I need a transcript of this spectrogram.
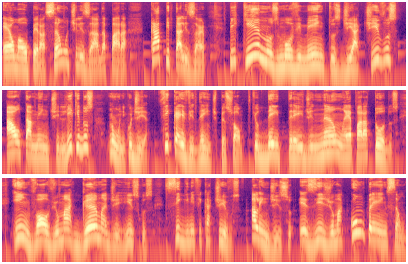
é uma operação utilizada para capitalizar pequenos movimentos de ativos altamente líquidos num único dia. Fica evidente, pessoal, que o day trade não é para todos e envolve uma gama de riscos significativos. Além disso, exige uma compreensão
